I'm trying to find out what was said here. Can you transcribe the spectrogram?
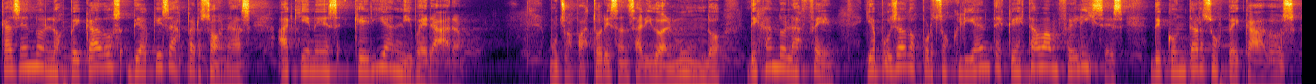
cayendo en los pecados de aquellas personas a quienes querían liberar. Muchos pastores han salido al mundo dejando la fe y apoyados por sus clientes que estaban felices de contar sus pecados,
